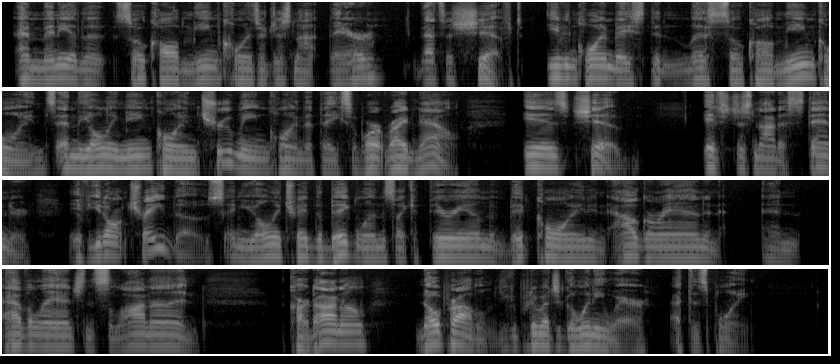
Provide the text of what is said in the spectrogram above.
and many of the so-called meme coins are just not there. That's a shift. Even Coinbase didn't list so called meme coins, and the only meme coin, true meme coin that they support right now is SHIB. It's just not a standard. If you don't trade those and you only trade the big ones like Ethereum and Bitcoin and Algorand and, and Avalanche and Solana and Cardano, no problem. You can pretty much go anywhere at this point.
